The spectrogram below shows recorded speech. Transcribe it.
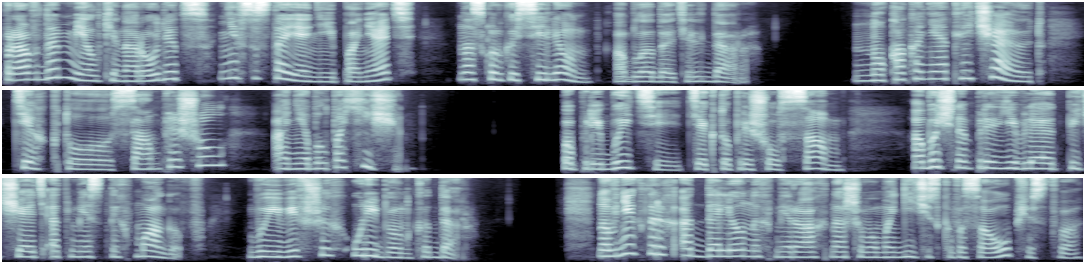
Правда, мелкий народец не в состоянии понять, насколько силен обладатель дара. Но как они отличают тех, кто сам пришел, а не был похищен? По прибытии те, кто пришел сам, обычно предъявляют печать от местных магов, выявивших у ребенка дар. Но в некоторых отдаленных мирах нашего магического сообщества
